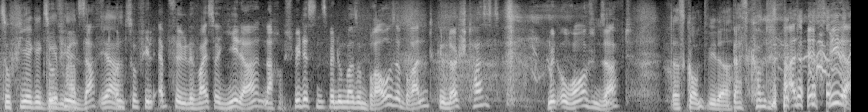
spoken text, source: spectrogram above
zu viel gegeben zu viel hab. Saft ja. und zu viel Äpfel, das weiß doch jeder, nach spätestens wenn du mal so einen Brausebrand gelöscht hast mit Orangensaft, Das kommt wieder. das kommt alles wieder.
